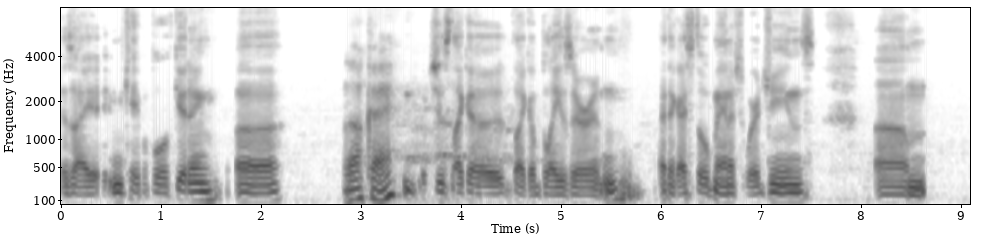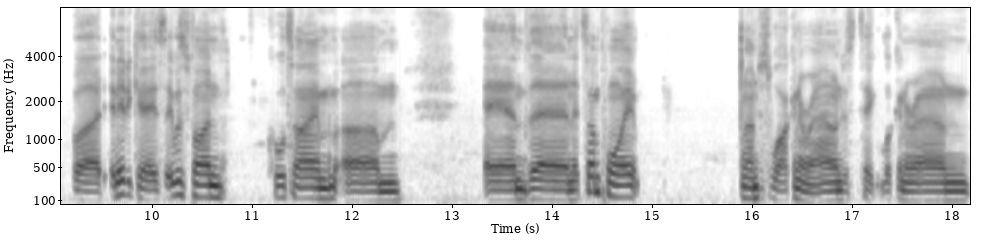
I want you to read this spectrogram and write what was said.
as i am capable of getting uh okay. which is like a like a blazer and i think i still managed to wear jeans um but in any case it was fun cool time um and then at some point i'm just walking around just take looking around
